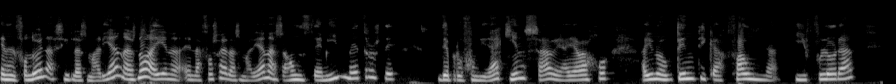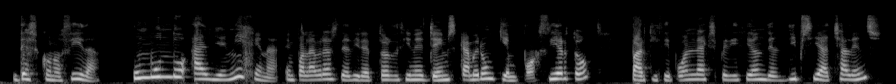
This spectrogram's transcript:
en el fondo de las Islas Marianas, ¿no? Ahí en la, fosa de las Marianas, a 11.000 metros de profundidad, quién sabe, ahí abajo hay una auténtica fauna y flora desconocida. Un mundo alienígena, en palabras del director de cine James Cameron, quien, por cierto, participó en la expedición del Deep Sea Challenge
